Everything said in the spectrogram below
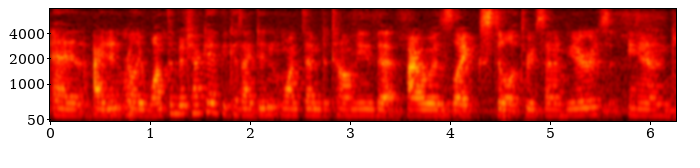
And I didn't really want them to check it because I didn't want them to tell me that I was like still at three centimeters. And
